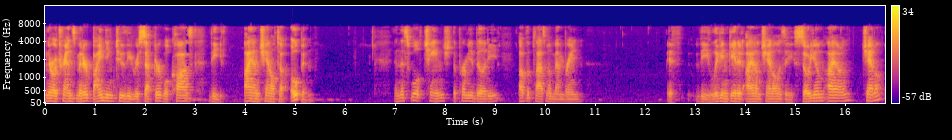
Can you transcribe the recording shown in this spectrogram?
neurotransmitter binding to the receptor will cause the ion channel to open. And this will change the permeability of the plasma membrane if the ligand-gated ion channel is a sodium ion channel.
